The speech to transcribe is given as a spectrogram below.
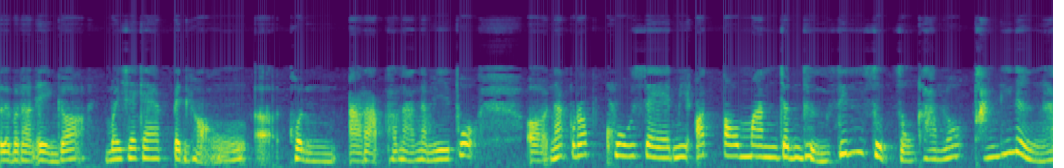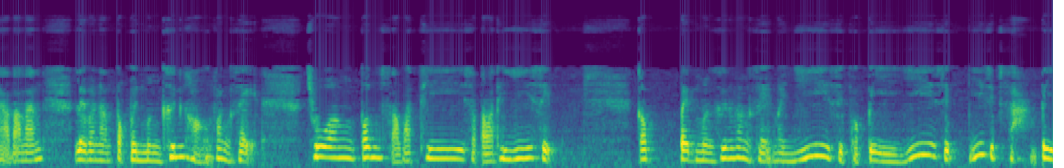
เลบานอนเองก็ไม่ใช่แค่เป็นของอคนอาหรับเท่านั้นนะมีพวกนักรบครูเซดมีออตโตมันจนถึงสิ้นสุดสงครามโลกครั้งที่หนึ่งค่ะตอนนั้นเลบานอนตกเป็นเมืองขึ้นของฝรั่งเศส ช่วงต้นศตวรรษที่ศตวรรษที่ยี่สิบก็ เป็นเมืองขึ้นฝรั่งเศสมา 20 กว่าปี 20 23 ปี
